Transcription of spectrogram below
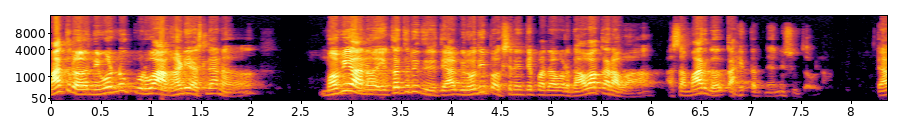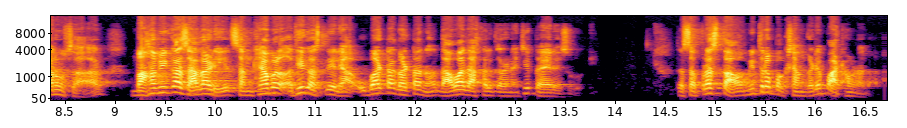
मात्र निवडणूक पूर्व आघाडी असल्यानं मवियानं एकत्रितरित्या विरोधी पक्षनेते पदावर दावा करावा असा मार्ग काही तज्ज्ञांनी सुचवला. त्यानुसार महाविकास आघाडीत संख्याबळ अधिक असलेल्या उबाटा गटानं दावा दाखल करण्याची तयारी सुरू केली. तसा प्रस्ताव मित्र पक्षांकडे पाठवण्यात आला.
